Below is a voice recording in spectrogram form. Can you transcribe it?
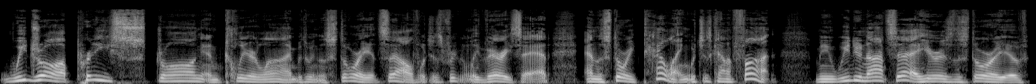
we draw a pretty strong and clear line between the story itself, which is frequently very sad, and the storytelling, which is kind of fun. I mean, we do not say, here is the story of,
